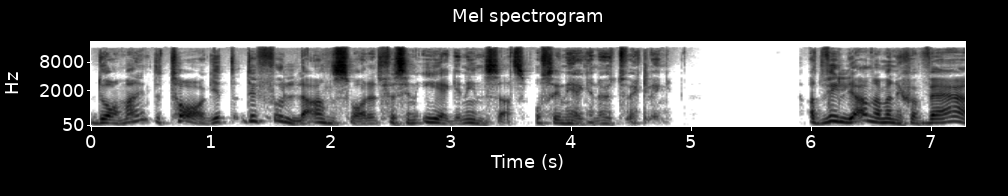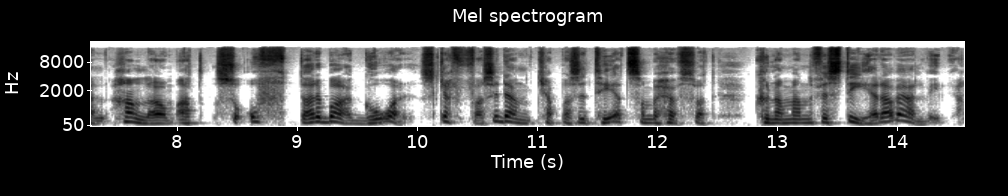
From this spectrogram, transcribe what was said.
Då har man inte tagit det fulla ansvaret för sin egen insats och sin egen utveckling. Att vilja andra människor väl handlar om att så ofta det bara går skaffa sig den kapacitet som behövs för att kunna manifestera välvilja.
